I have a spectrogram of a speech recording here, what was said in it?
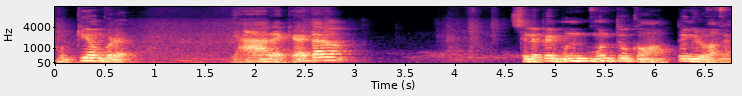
முக்கியம் கூட. யாரை கேட்டாலும் சில பேர் முன் முன் தூக்கம் தூங்கிடுவாங்க.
